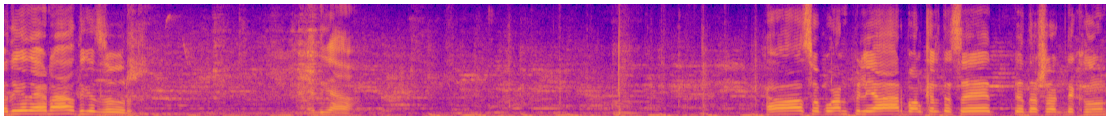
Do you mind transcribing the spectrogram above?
ওদিকে যাও না, ওদিকে জোর। এদিকে হ্যাঁ হ্যাঁ সোপান প্লেয়ার বল খেলতেছে। দর্শক, দেখুন।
